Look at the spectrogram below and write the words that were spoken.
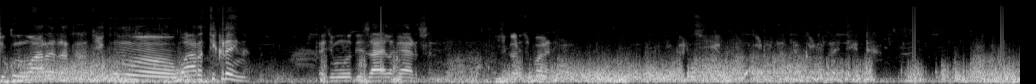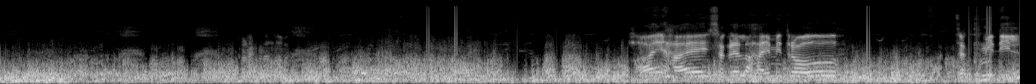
तिकून वारा राहतात तिकून वारा तिकडे आहे ना. त्याच्यामुळे ते जायला काय अडचण नाही. इकडची पाणी. इकडची एक कडला त्या कडला थेट हाय सगळ्याला हाय मित्र जखमी दिल.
